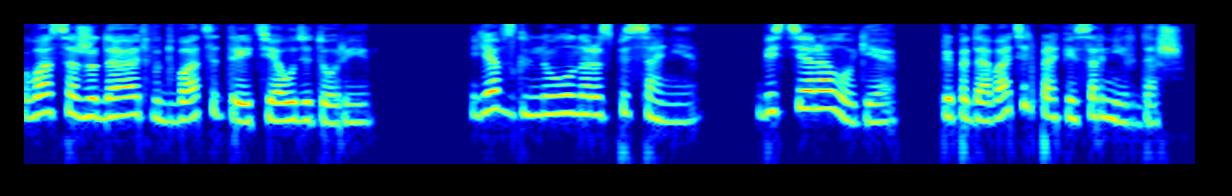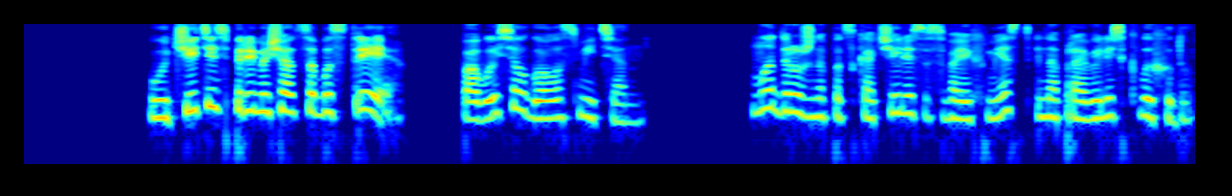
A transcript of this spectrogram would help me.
Вас ожидают в 23-й аудитории. Я взглянула на расписание. Бестиарология. Преподаватель профессор Нирдаш. «Учитесь перемещаться быстрее!» — повысил голос Митян. Мы дружно подскочили со своих мест и направились к выходу.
